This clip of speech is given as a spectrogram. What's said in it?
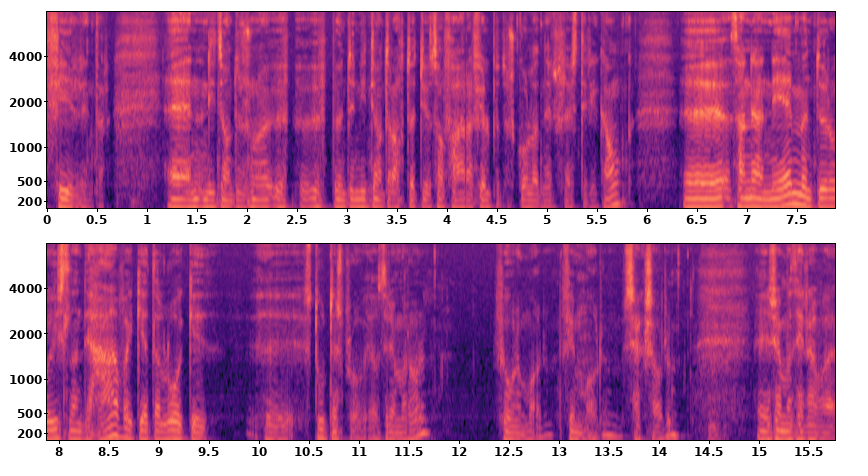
fyririndar en 1900 upp, uppundi 1980 þá fara fjölbröta skólanir flestir í gang ehm, þannig að nefnendur á Íslandi hafa geta lokið uh, stúdensprófi á þreymar árum, fjórum árum, fimm árum, sex árum mm. uh, sem að þeir hafa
